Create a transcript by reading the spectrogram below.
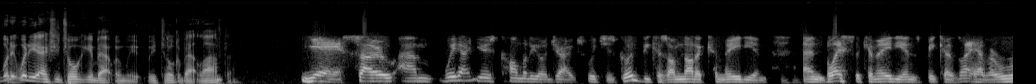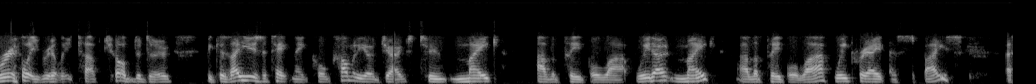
what, what are you actually talking about when we, we talk about laughter? Yeah, so um, we don't use comedy or jokes, which is good because I'm not a comedian. And bless the comedians because they have a really, really tough job to do because they use a technique called comedy or jokes to make other people laugh. We don't make other people laugh. We create a space, a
